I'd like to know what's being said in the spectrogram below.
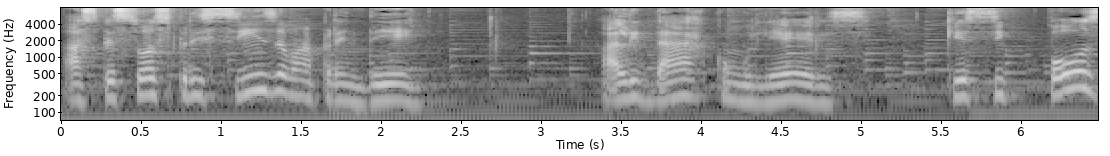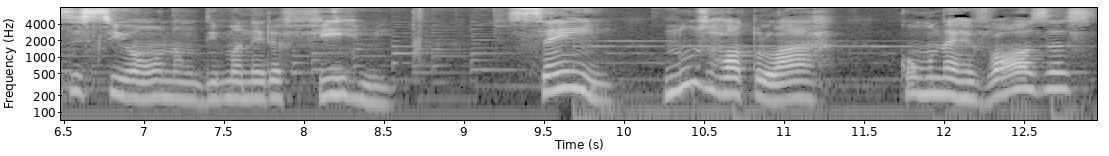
As pessoas precisam aprender a lidar com mulheres que se posicionam de maneira firme, sem nos rotular como nervosas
